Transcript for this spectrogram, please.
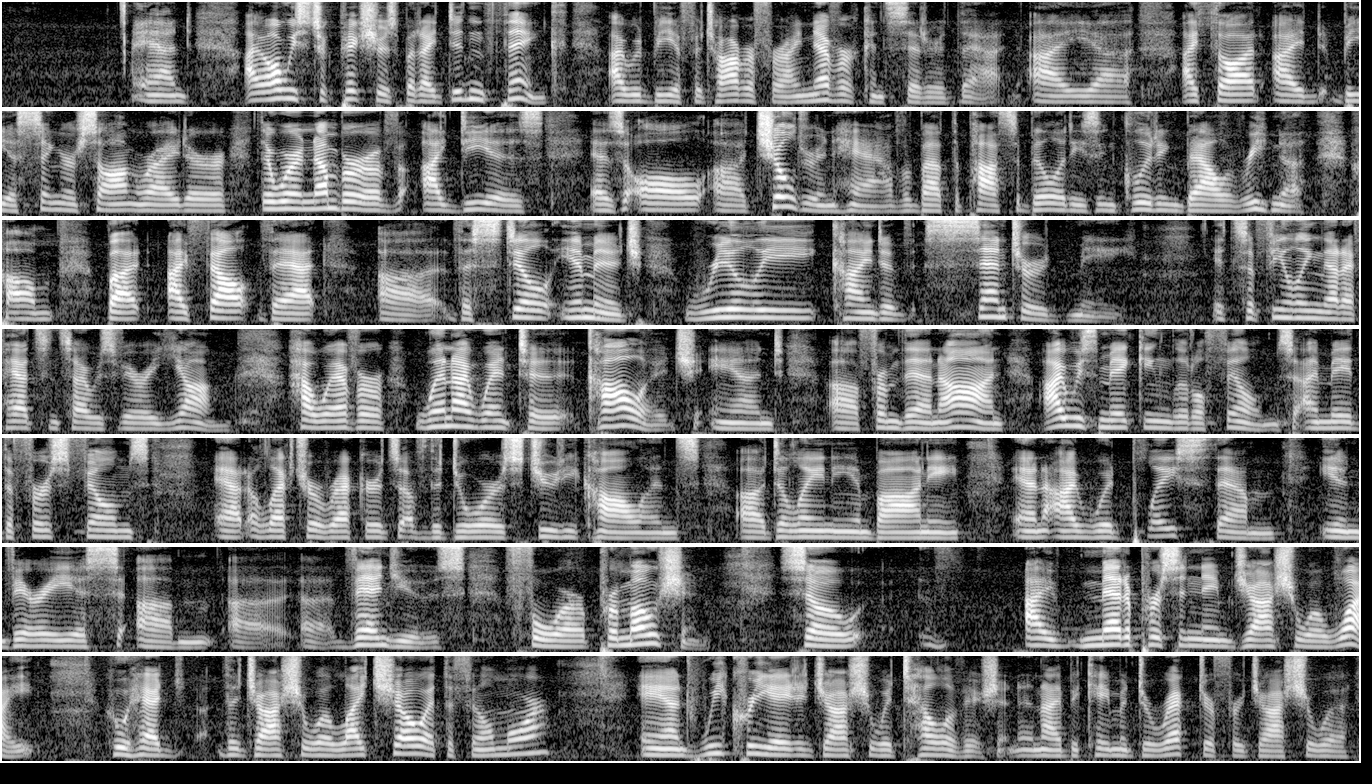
And I always took pictures, but I didn't think I would be a photographer. I never considered that. I, uh, I thought I'd be a singer songwriter. There were a number of ideas, as all uh, children have, about the possibilities, including ballerina. Um, but I felt that uh, the still image really kind of centered me. It's a feeling that I've had since I was very young. However, when I went to college and uh, from then on, I was making little films. I made the first films at Elektra Records of The Doors, Judy Collins, uh, Delaney and Bonnie, and I would place them in various um, uh, uh, venues for promotion. So I met a person named Joshua White who had the Joshua Light Show at the Fillmore. And we created Joshua Television, and I became a director for Joshua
